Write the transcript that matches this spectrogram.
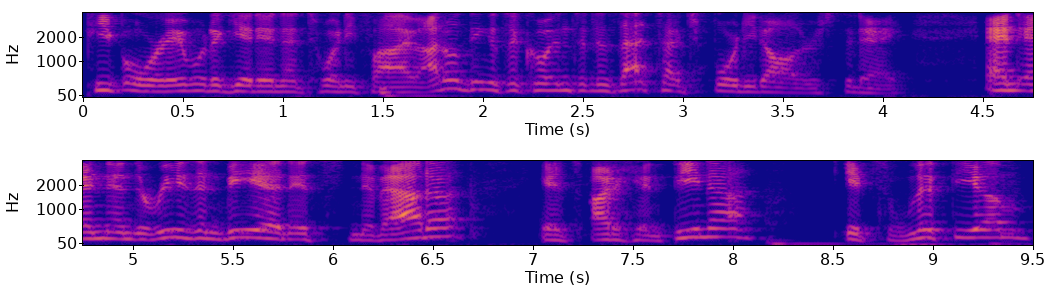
People were able to get in at 25. I don't think it's a coincidence that touched $40 today. And and then the reason being it's Nevada, it's Argentina, it's lithium.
